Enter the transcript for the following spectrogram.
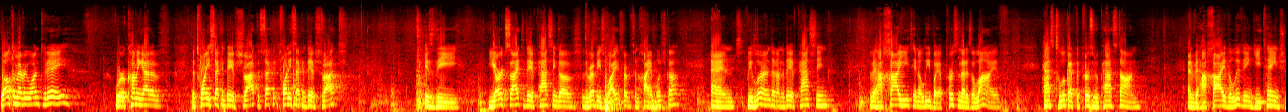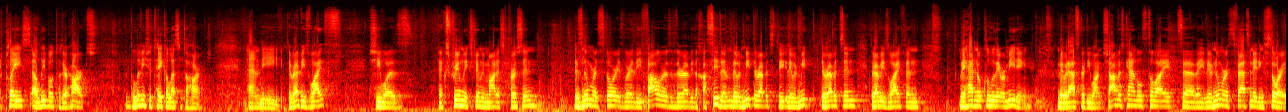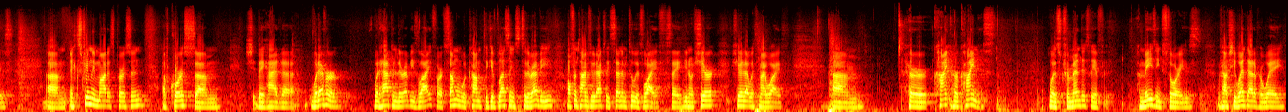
Welcome, everyone. Today, we're coming out of the 22nd day of Shvat. The second, 22nd day of Shvat is the yahrzeit, the day of passing of the Rebbe's wife, Rebbe Chaya Mushka. And we learned that on the day of passing, a person that is alive has to look at the person who passed on, and the v'hachai, the living, yitain, should place el libo to their hearts. The living should take a lesson to heart. And the, the Rebbe's wife, she was an extremely, extremely modest person. There's numerous stories where the followers of the Rebbe, the Hasidim, they would meet the Rebbe, the, they would meet the Rebbetzin, the Rebbe's wife, and they had no clue who they were meeting. And they would ask her, "Do you want Shabbos candles to light?" Uh, they, there are numerous fascinating stories. Um, extremely modest person, of course. Um, she, they had uh, whatever would happen in the Rebbe's life, or if someone would come to give blessings to the Rebbe, oftentimes he would actually send them to his wife, say, you know, share, share that with my wife. Um, her, ki- her kindness was tremendous. We have amazing stories of how she went out of her way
